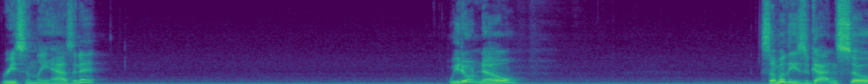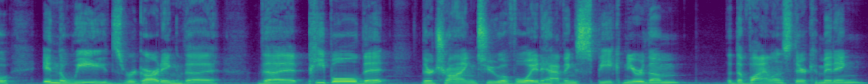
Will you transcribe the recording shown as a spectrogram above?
recently, hasn't it? We don't know. some of these have gotten so in the weeds regarding the the people that they're trying to avoid having speak near them, that the violence they're committing.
